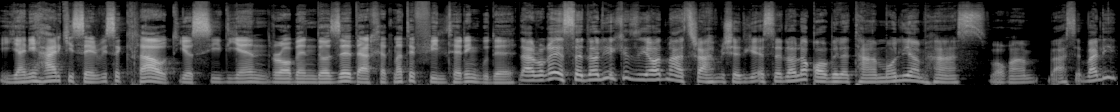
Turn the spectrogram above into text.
یعنی هر کی سرویس cloud یا CDN راه بندازه در خدمت فیلترینگ بوده. در واقع استدلالیه که زیاد مطرح میشه دیگه. استدلال قابل تأملی هم هست. واقعا بحثه ولی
